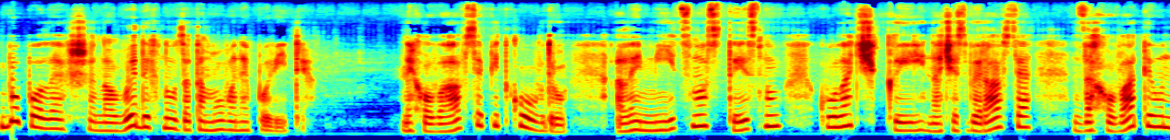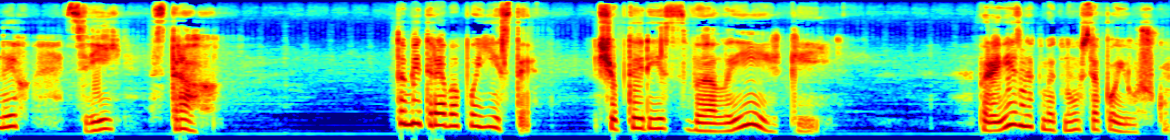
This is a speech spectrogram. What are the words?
Бо полегшено видихнув затамоване повітря. Не ховався під ковдру, але міцно стиснув кулачки, наче збирався заховати у них свій страх. Тобі треба поїсти, щоб ти ріс великий. Перевізник метнувся по юшку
